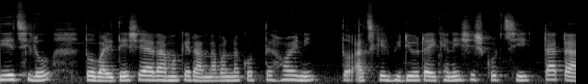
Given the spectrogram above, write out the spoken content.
দিয়েছিল। তো বাড়িতে এসে আর আমাকে রান্না বান্না করতে হয়নি। তো আজকের ভিডিওটা এখানেই শেষ করছি। টাটা।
